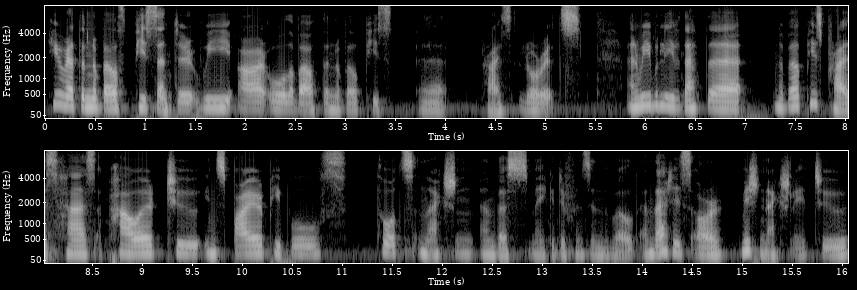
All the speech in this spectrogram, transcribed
Here at the Nobel Peace Center, we are all about the Nobel Peace uh, Prize laureates. And we believe that the Nobel Peace Prize has a power to inspire people's thoughts and action and thus make a difference in the world. And that is our mission, actually, to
